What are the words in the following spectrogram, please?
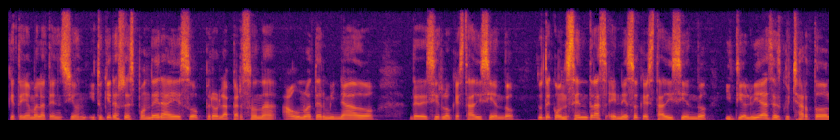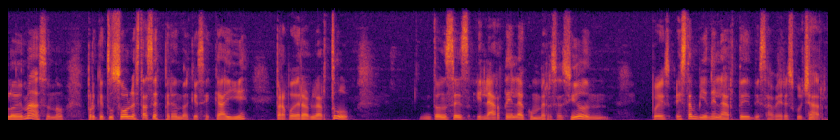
que te llama la atención y tú quieres responder a eso, pero la persona aún no ha terminado de decir lo que está diciendo, tú te concentras en eso que está diciendo y te olvidas de escuchar todo lo demás, ¿no? Porque tú solo estás esperando a que se calle para poder hablar tú. Entonces, el arte de la conversación, pues es también el arte de saber escuchar.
